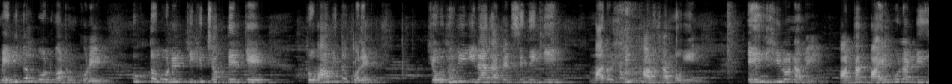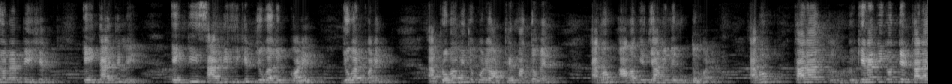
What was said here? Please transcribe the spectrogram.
মেডিকেল বোর্ড গঠন করে উক্ত বোর্ডের চিকিৎসকদেরকে প্রভাবিত করে চৌধুরী ইরাদ আহমেদ সিদ্দিকী মানসিক ভারসাম্যহীন। এই শিরোনামে, অর্থাৎ বাইপোলার ডিসঅর্ডার পেশেন্ট এই টাইটেলে একটি সার্টিফিকেট যোগাযোগ করে, জোগাড় করে প্রভাবিত করে অর্থের মাধ্যমে এবং আমাকে জামিনে মুক্ত করে এবং কারা, কেরানীগঞ্জের কারা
